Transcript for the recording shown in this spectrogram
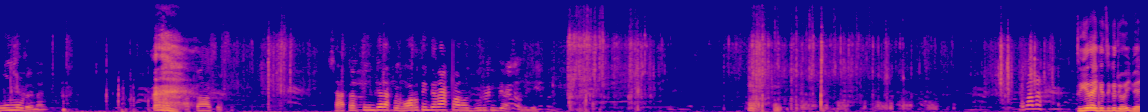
উমুড়ে নাই। সাতটা মাছ আছে। সাতটার তিনটে রাখবে, বড় তিনটে রাখবে আর ওই গুড়ি তিনটে রাখবে তুই রাখেছি করি, ওই হইবে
